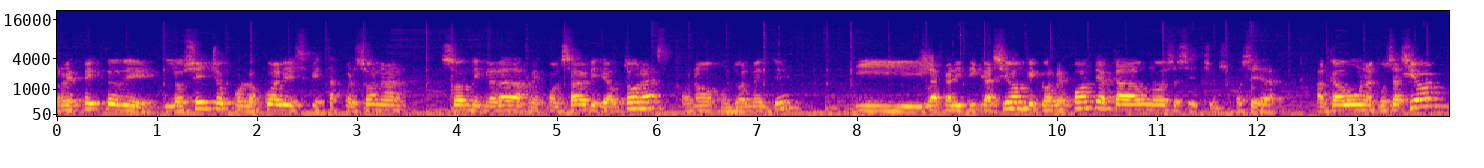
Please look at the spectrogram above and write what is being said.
respecto de los hechos por los cuales estas personas son declaradas responsables y autoras, o no puntualmente, y la calificación que corresponde a cada uno de esos hechos. O sea, acá hubo una acusación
